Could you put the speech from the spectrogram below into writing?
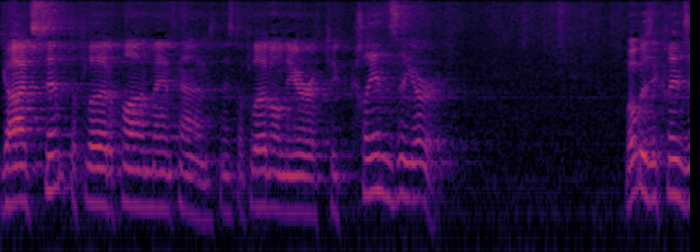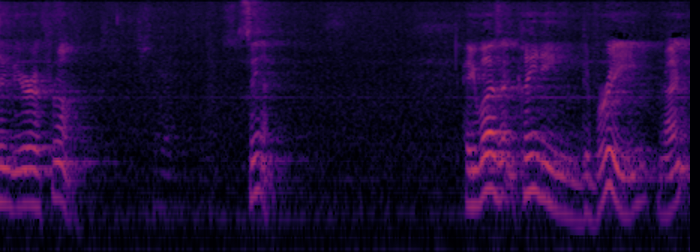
God sent the flood upon mankind. It's the flood on the earth to cleanse the earth. What was he cleansing the earth from? Sin. He wasn't cleaning debris, right?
